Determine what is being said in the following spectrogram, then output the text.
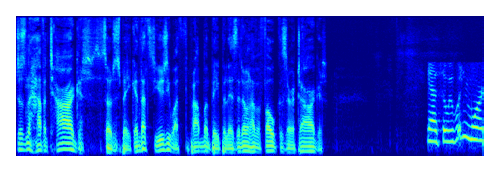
doesn't have a target, so to speak? And that's usually what the problem with people is. They don't have a focus or a target. Yeah, so we wouldn't more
